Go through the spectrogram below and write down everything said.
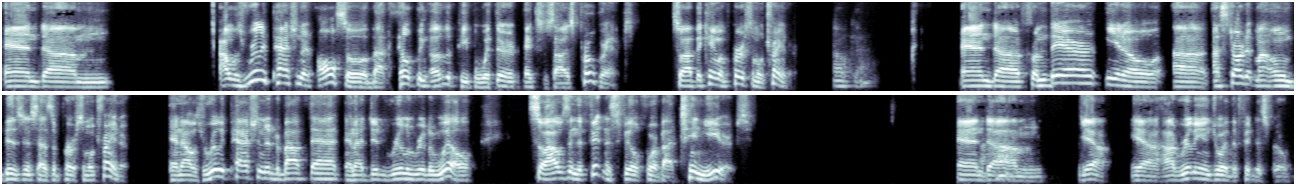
And um, I was really passionate also about helping other people with their exercise programs. So I became a personal trainer. Okay. And uh, from there, you know, uh, I started my own business as a personal trainer. And I was really passionate about that. And I did really, really well. So I was in the fitness field for about 10 years. And uh-huh. um, yeah, yeah, I really enjoyed the fitness field.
